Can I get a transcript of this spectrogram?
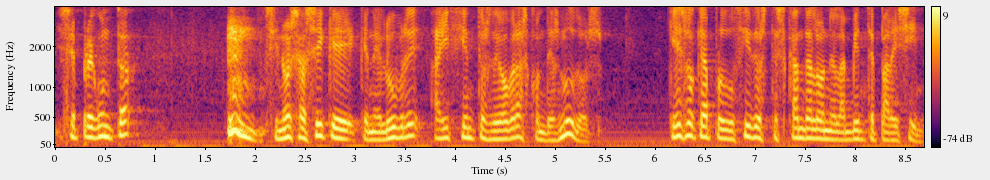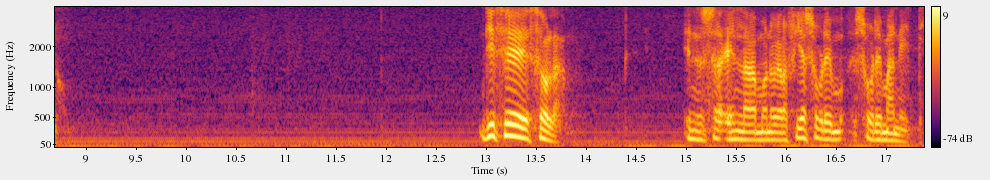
y se pregunta si no es así que, en el Louvre hay cientos de obras con desnudos. ¿Qué es lo que ha producido este escándalo en el ambiente parisino? Dice Zola en, la monografía sobre, sobre Manetti.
